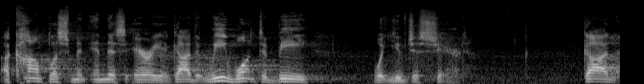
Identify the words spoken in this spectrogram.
accomplishment in this area. God, that we want to be what you've just shared. God,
